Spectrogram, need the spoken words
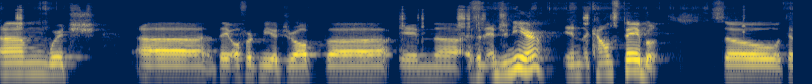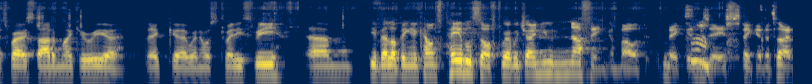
um, which uh, they offered me a job uh, in uh, as an engineer in accounts payable. So that's where I started my career back uh, when I was 23, um, developing accounts payable software, which I knew nothing about back in the days, back at the time.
